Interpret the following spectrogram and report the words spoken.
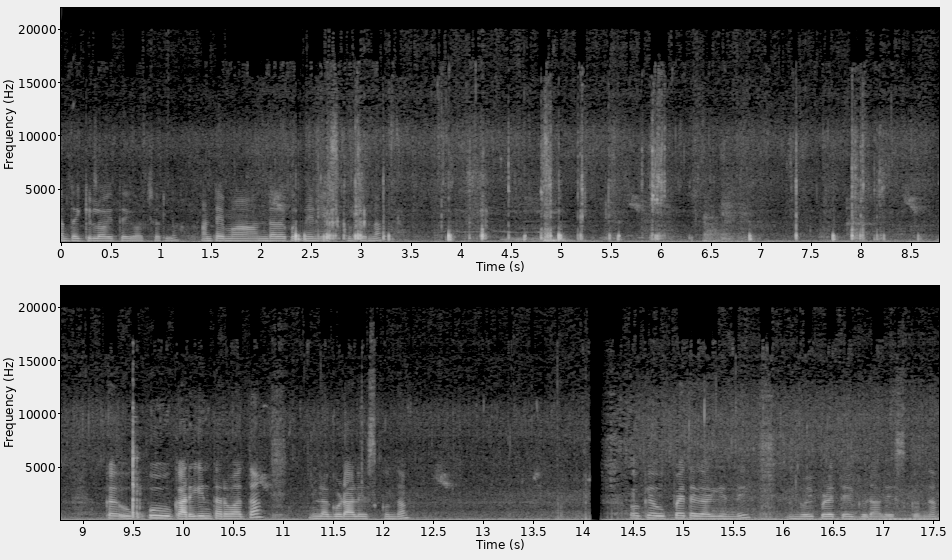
అర్ధ కిలో అవుతాయి కావచ్చు అట్లా. అంటే మా అందాల కొద్ది నేను వేసుకుంటున్నా. ఉప్పు కరిగిన తర్వాత ఇలా గుడాలు వేసుకుందాం. ఓకే ఉప్పు అయితే కరిగింది. ఇంకో ఇప్పుడైతే గుడాలు వేసుకుందాం.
